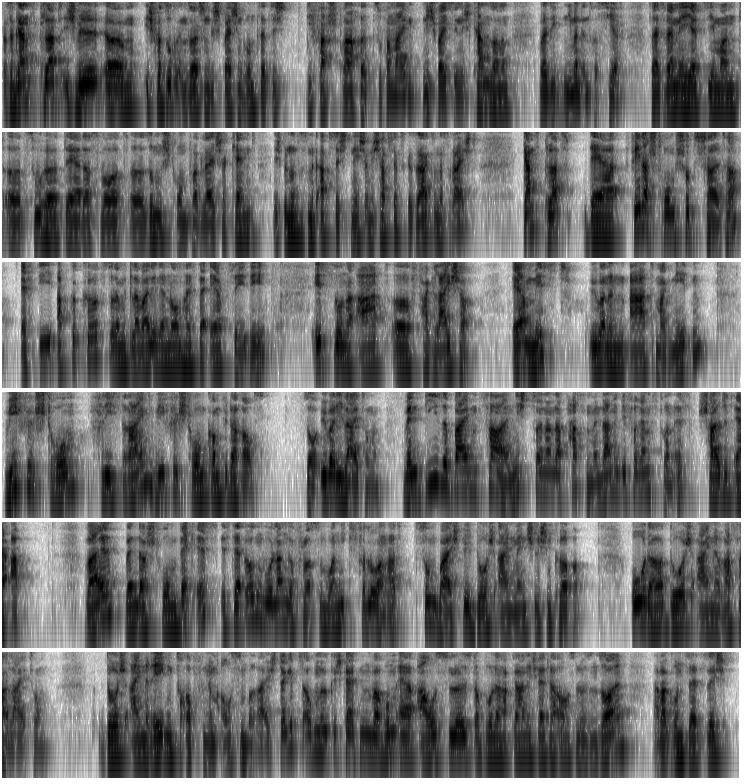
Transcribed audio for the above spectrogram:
Also ganz platt, ich will, ähm, ich versuche in solchen Gesprächen grundsätzlich die Fachsprache zu vermeiden. Nicht, weil ich sie nicht kann, sondern weil sie niemand interessiert. Das heißt, wenn mir jetzt jemand äh, zuhört, der das Wort äh, Summenstromvergleicher kennt, ich benutze es mit Absicht nicht und ich habe es jetzt gesagt und das reicht. Ganz platt, der Federstromschutzschalter, FI abgekürzt oder mittlerweile in der Norm heißt der RCD, ist so eine Art äh, Vergleicher. Er misst über eine Art Magneten, wie viel Strom fließt rein, wie viel Strom kommt wieder raus. So, über die Leitungen. Wenn diese beiden Zahlen nicht zueinander passen, wenn da eine Differenz drin ist, schaltet er ab. Weil, wenn der Strom weg ist, ist er irgendwo lang geflossen, wo er nichts verloren hat, zum Beispiel durch einen menschlichen Körper oder durch eine Wasserleitung, durch einen Regentropfen im Außenbereich. Da gibt es auch Möglichkeiten, warum er auslöst, obwohl er noch gar nicht hätte auslösen sollen. Aber grundsätzlich,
